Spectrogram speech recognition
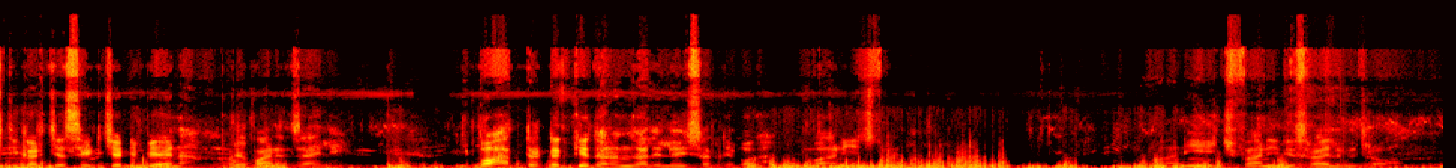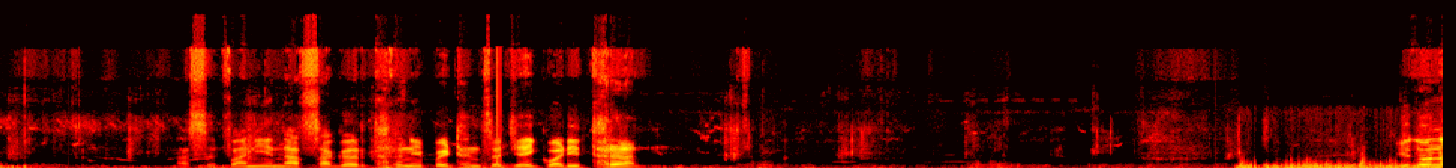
तिकडच्या साईडच्या डिप्या आहे ना पुऱ्या पाण्यात जायले. बहात्तर टक्के धरण झालेलं आहे सध्या बघा. पाणीच पाणीच पाणी दिस राहिलं मित्रांनो. असं पाणी आहे नाथसागर धरण आहे पैठणचं जैकवाडी धरण. इथून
